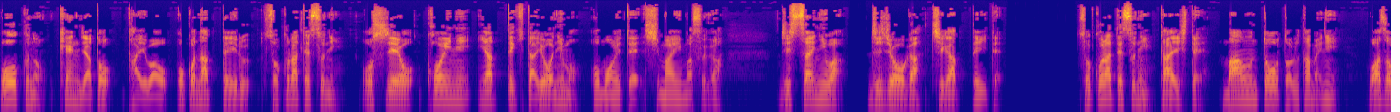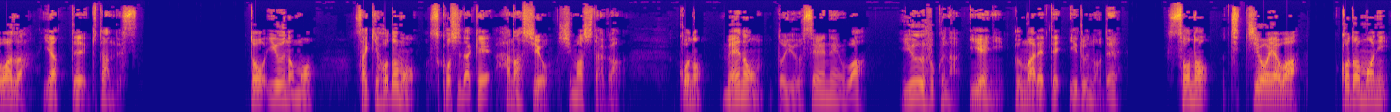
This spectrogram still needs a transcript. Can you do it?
多くの賢者と対話を行っているソクラテスに教えを恋にやってきたようにも思えてしまいますが、実際には事情が違っていて、ソクラテスに対してマウントを取るためにわざわざやってきたんです。というのも、先ほども少しだけ話をしましたが、このメノンという青年は裕福な家に生まれているので、その父親は子供に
